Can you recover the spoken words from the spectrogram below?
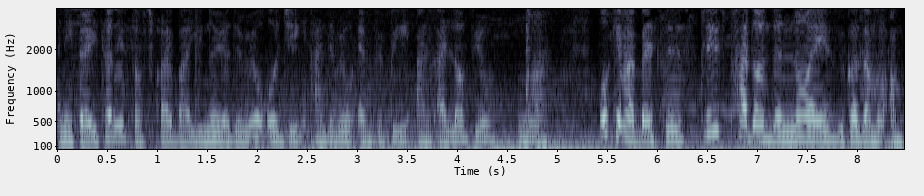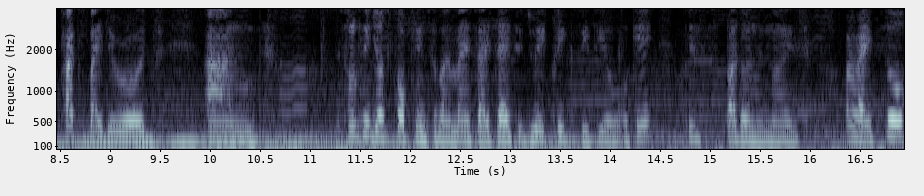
And if you're a returning subscriber you know you're the real og and the real mvp and i love you. Mwah. okay my besties please pardon the noise because i'm i'm by the road and something just popped into my mind so i decided to do a quick video okay? Please pardon the noise all right so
